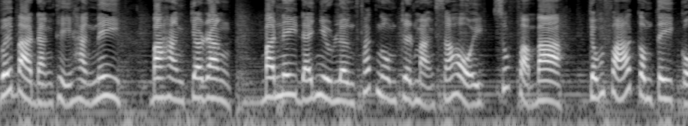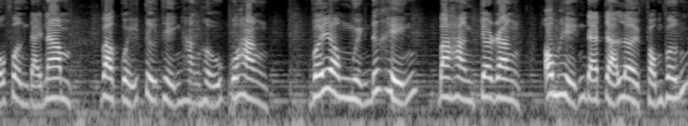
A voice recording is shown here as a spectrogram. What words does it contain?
Với bà Đặng Thị Hằng Ni, bà Hằng cho rằng bà Ni đã nhiều lần phát ngôn trên mạng xã hội xúc phạm bà, chống phá công ty cổ phần Đại Nam và quỹ từ thiện Hằng Hữu của Hằng. Với ông Nguyễn Đức Hiển, bà Hằng cho rằng ông Hiển đã trả lời phỏng vấn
